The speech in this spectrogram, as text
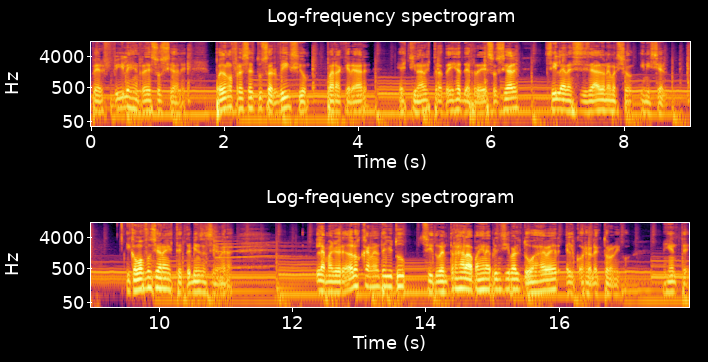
perfiles en redes sociales. Pueden ofrecer tu servicio para crear, gestionar estrategias de redes sociales sin la necesidad de una inversión inicial. ¿Y cómo funciona este? Este es bien sencillo, mira la mayoría de los canales de YouTube, si tú entras a la página principal, tú vas a ver el correo electrónico. Mi gente,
